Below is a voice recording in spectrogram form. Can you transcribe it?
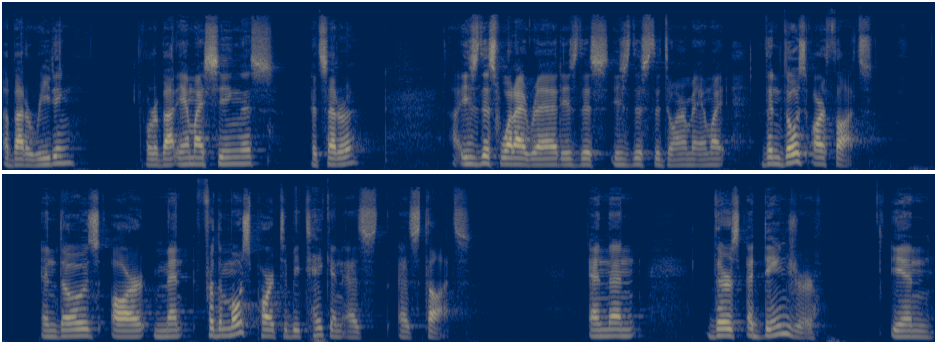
about a reading or about am I seeing this, etc., uh, is this what I read? Is this, is this the Dharma? Am I? Then those are thoughts. and those are meant, for the most part, to be taken as, as thoughts. And then there's a danger in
